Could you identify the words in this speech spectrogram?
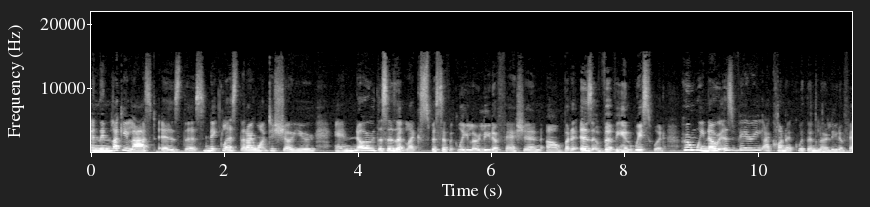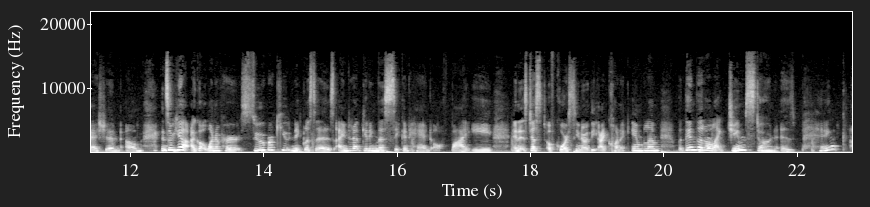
And then lucky last is this necklace that I want to show you. And no, this isn't like specifically Lolita fashion, um, but it is Vivienne Westwood, whom we know is very iconic within Lolita fashion. Um, and so yeah, I got one of her super cute necklaces. I ended up getting this second hand off by E and it's just of course you know the iconic emblem. But then the little like gemstone is pink.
